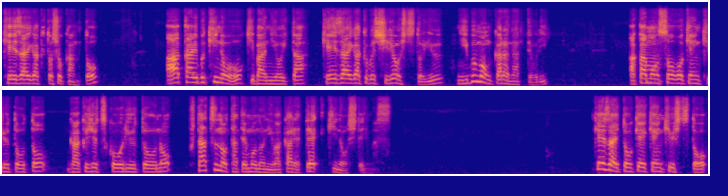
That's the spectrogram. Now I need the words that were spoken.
経済学図書館と、アーカイブ機能を基盤に置いた経済学部資料室という2部門からなっており、赤門総合研究棟と学術交流棟の2つの建物に分かれて機能しています。経済統計研究室と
